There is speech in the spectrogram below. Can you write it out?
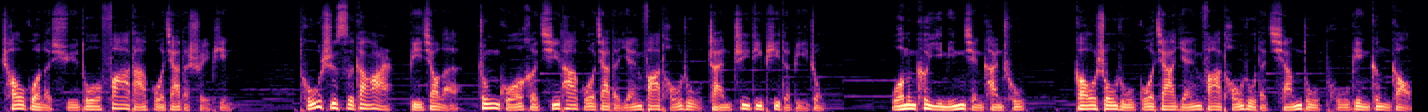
超过了许多发达国家的水平。图十四杠二比较了中国和其他国家的研发投入占 GDP 的比重，我们可以明显看出，高收入国家研发投入的强度普遍更高。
